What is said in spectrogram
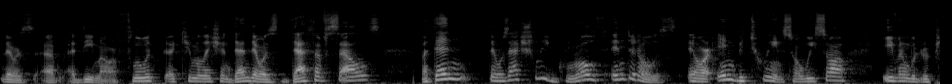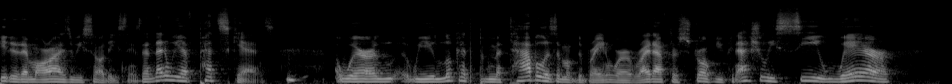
there was um, edema or fluid accumulation, then there was death of cells, but then there was actually growth into those or in between. So we saw, even with repeated MRIs, we saw these things. And then we have PET scans. Where we look at the metabolism of the brain, where right after stroke, you can actually see where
